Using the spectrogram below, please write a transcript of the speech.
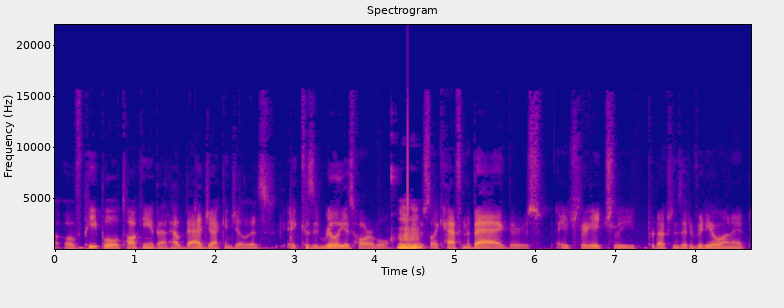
of people talking about how bad Jack and Jill is because it really is horrible. There's like half in the bag. There's H3H3 Productions that have a video on it.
